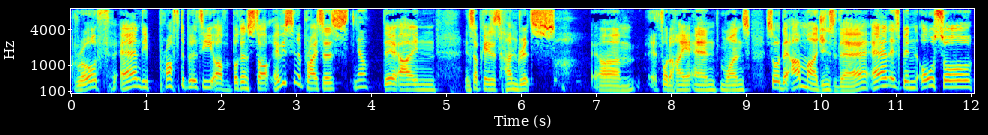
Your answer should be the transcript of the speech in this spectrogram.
growth and the profitability of Birkenstock. Have you seen the prices? No. They are in in some cases hundreds um, for the higher end ones. So there are margins there, and it's been also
